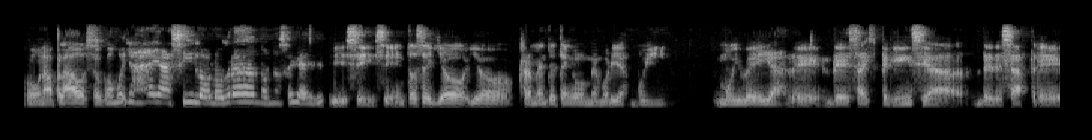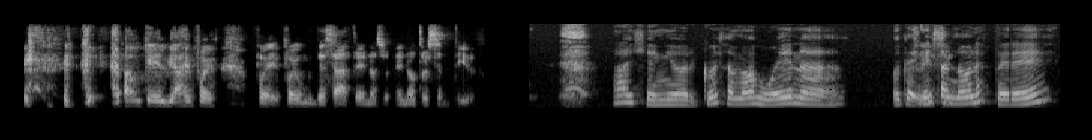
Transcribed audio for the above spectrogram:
con un aplauso, como ya, ya, sí, lo logramos, no sé qué. Y sí, sí, entonces yo, yo realmente tengo memorias muy, muy bellas de, de, esa experiencia de desastre, aunque el viaje fue, fue, fue un desastre en, en otro sentido. Ay, señor, cosa más buena. Ok, esa no la esperé.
